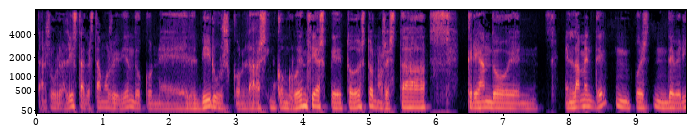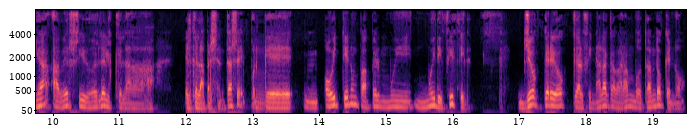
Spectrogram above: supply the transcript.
tan surrealista que estamos viviendo con el virus, con las incongruencias que todo esto nos está creando en, en la mente, pues debería haber sido él el que la el que la presentase, porque mm. hoy tiene un papel muy, muy difícil. Yo creo que al final acabarán votando que no.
